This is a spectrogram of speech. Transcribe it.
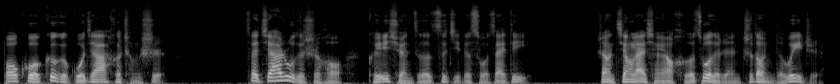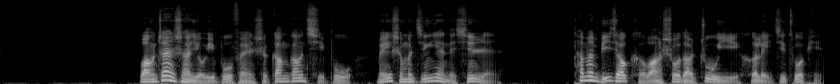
包括各个国家和城市。在加入的时候，可以选择自己的所在地，让将来想要合作的人知道你的位置。网站上有一部分是刚刚起步、没什么经验的新人，他们比较渴望受到注意和累积作品。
